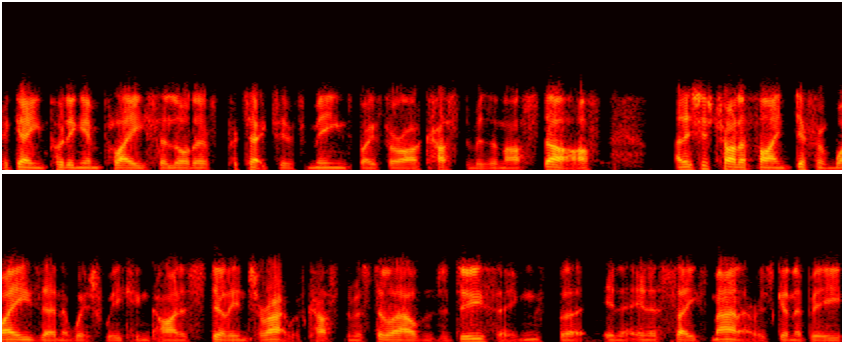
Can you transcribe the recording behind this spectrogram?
again putting in place a lot of protective means both for our customers and our staff. And it's just trying to find different ways then in which we can kind of still interact with customers, still allow them to do things, but in a, in a safe manner is going to be,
